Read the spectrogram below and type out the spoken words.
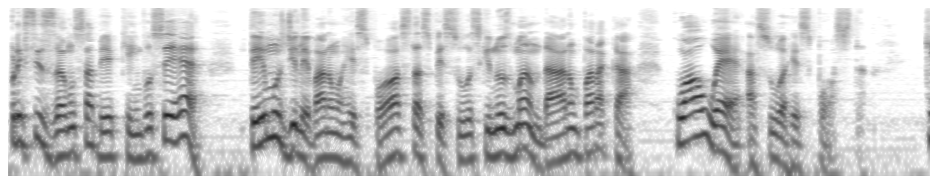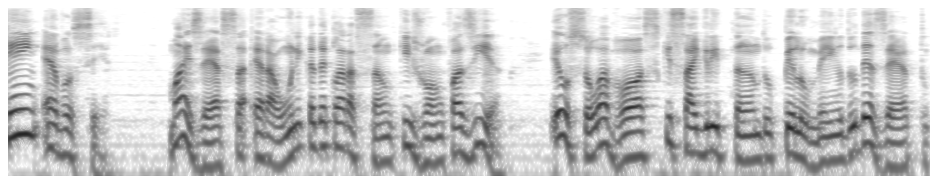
Precisamos saber quem você é. Temos de levar uma resposta às pessoas que nos mandaram para cá. Qual é a sua resposta? Quem é você? Mas essa era a única declaração que João fazia. Eu sou a voz que sai gritando pelo meio do deserto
